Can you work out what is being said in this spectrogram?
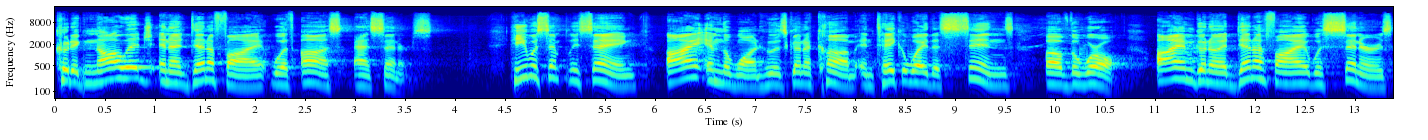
could acknowledge and identify with us as sinners. He was simply saying, I am the one who is going to come and take away the sins of the world. I am going to identify with sinners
